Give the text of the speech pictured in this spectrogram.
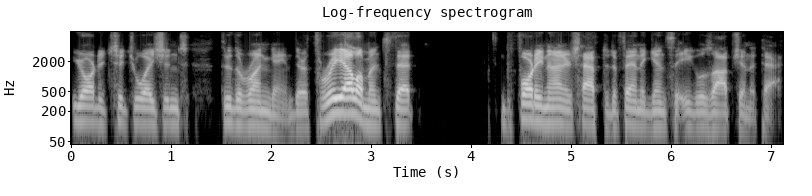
yardage situations through the run game. There are three elements that the 49ers have to defend against the Eagles' option attack.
